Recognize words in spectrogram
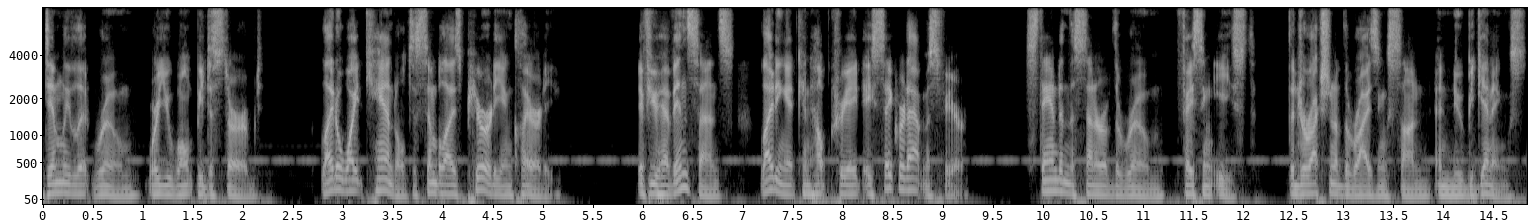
dimly lit room where you won't be disturbed. Light a white candle to symbolize purity and clarity. If you have incense, lighting it can help create a sacred atmosphere. Stand in the center of the room, facing east, the direction of the rising sun and new beginnings.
